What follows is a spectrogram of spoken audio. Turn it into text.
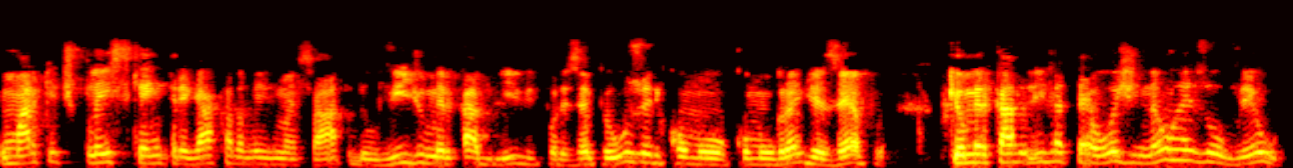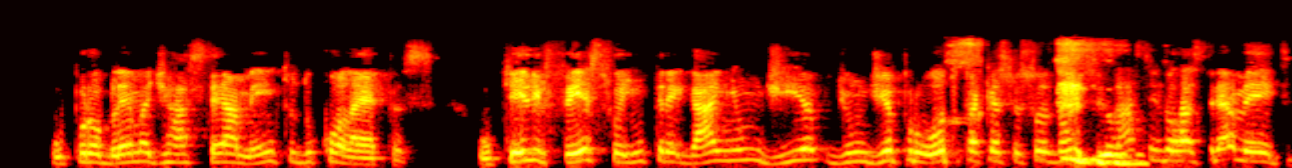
o marketplace quer entregar cada vez mais rápido. O vídeo Mercado Livre, por exemplo, eu uso ele como, como um grande exemplo, porque o Mercado Livre até hoje não resolveu o problema de rastreamento do coletas. O que ele fez foi entregar em um dia, de um dia para o outro, para que as pessoas não precisassem do rastreamento.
